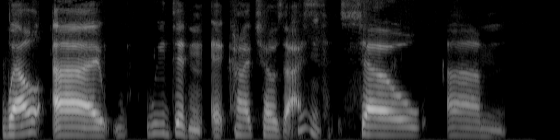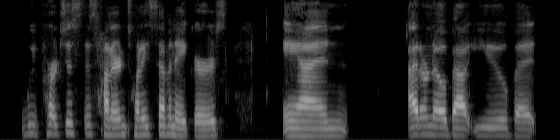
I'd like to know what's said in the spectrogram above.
Well, uh, we didn't. It kind of chose us. Hmm. So um, we purchased this 127 acres, and I don't know about you, but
